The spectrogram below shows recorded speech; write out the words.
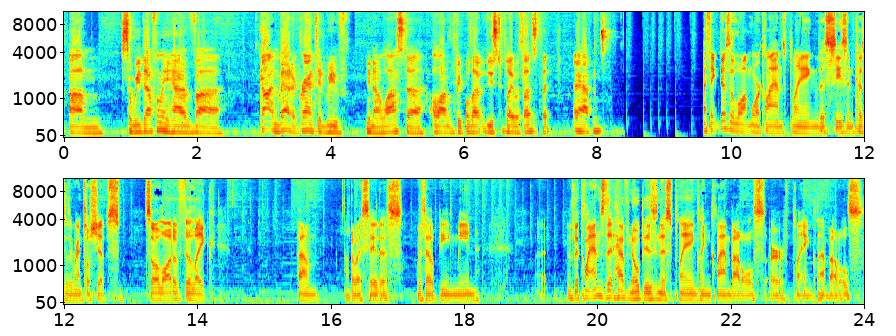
Um, so we definitely have uh, gotten better. Granted, we've you know lost uh, a lot of the people that used to play with us, but it happens. I think there's a lot more clans playing this season because of the rental ships. So a lot of the like, um, how do I say this without being mean? The clans that have no business playing clan clan battles are playing clan battles.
